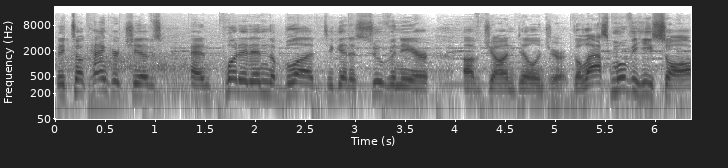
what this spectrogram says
they took handkerchiefs and put it in the blood to get a souvenir of John Dillinger. The last movie he saw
